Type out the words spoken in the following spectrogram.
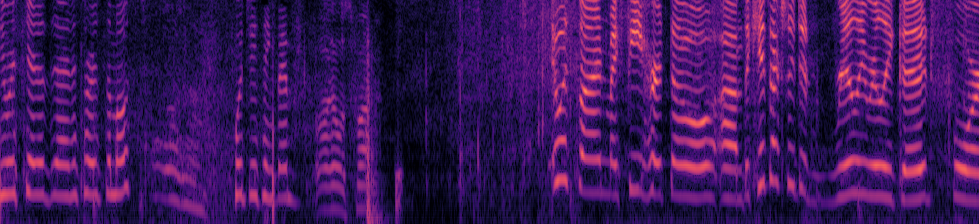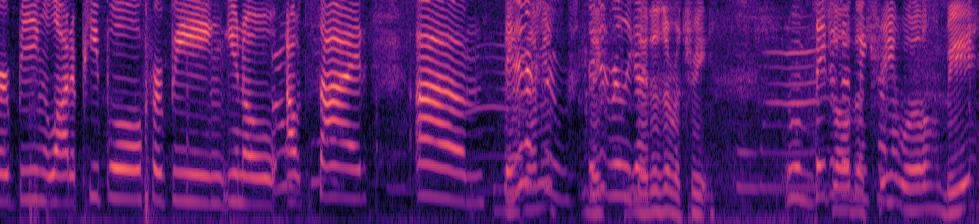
You were scared of the dinosaurs the most? Oh, What'd you think, babe? Oh, it was fun. It was fun. My feet hurt though. Um, the kids actually did really, really good for being a lot of people, for being, you know, outside. Um, they did actually, means they, did really good. They deserve a treat. Well, they So the make treat some. will be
